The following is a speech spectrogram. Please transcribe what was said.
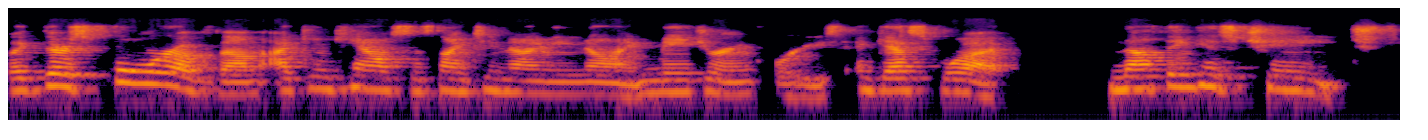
Like there's four of them I can count since 1999, major inquiries. And guess what? Nothing has changed.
